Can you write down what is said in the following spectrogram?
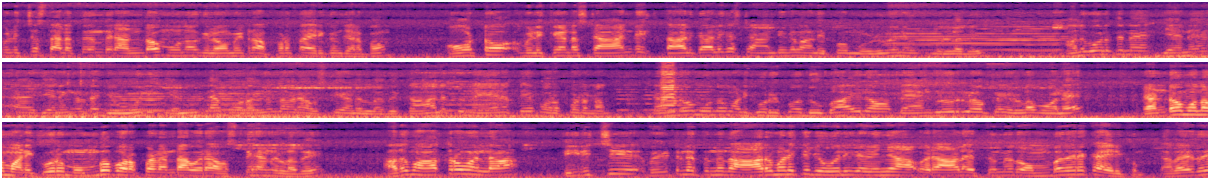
വിളിച്ച സ്ഥലത്ത് നിന്ന് രണ്ടോ മൂന്നോ കിലോമീറ്റർ അപ്പുറത്തായിരിക്കും ചിലപ്പം. ഓട്ടോ വിളിക്കേണ്ട സ്റ്റാൻഡ് താൽക്കാലിക സ്റ്റാൻഡുകളാണ് ഇപ്പോൾ മുഴുവനും ഉള്ളത്. അതുപോലെ തന്നെ ജന ജനങ്ങളുടെ ജോലി എല്ലാം മുടങ്ങുന്ന ഒരവസ്ഥയാണ് ഉള്ളത്. കാലത്ത് നേരത്തെ പുറപ്പെടണം. രണ്ടോ മൂന്നോ മണിക്കൂർ. ഇപ്പോൾ ദുബായിലോ ബാംഗ്ലൂരിലോ ഒക്കെ ഉള്ള പോലെ രണ്ടോ മൂന്നോ മണിക്കൂർ മുമ്പ് പുറപ്പെടേണ്ട ഒരവസ്ഥയാണുള്ളത് അത് മാത്രമല്ല തിരിച്ച് വീട്ടിലെത്തുന്നത് ആറു മണിക്ക് ജോലി കഴിഞ്ഞ ഒരാൾ എത്തുന്നത് ഒമ്പതരക്കായിരിക്കും അതായത്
